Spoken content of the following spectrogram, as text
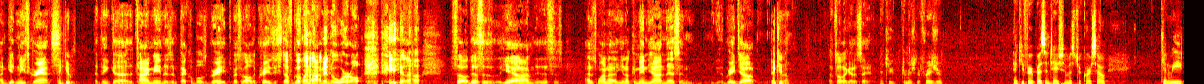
on getting these grants. Thank you. I think uh, the timing is impeccable, is great, especially with all the crazy stuff going on in the world, you know. So this is, yeah, I'm, this is, I just want to, you know, commend you on this and great job. Thank you. know. That's all I got to say. Thank you. Commissioner Frazier? Thank you for your presentation, Mr. Corso. Can we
